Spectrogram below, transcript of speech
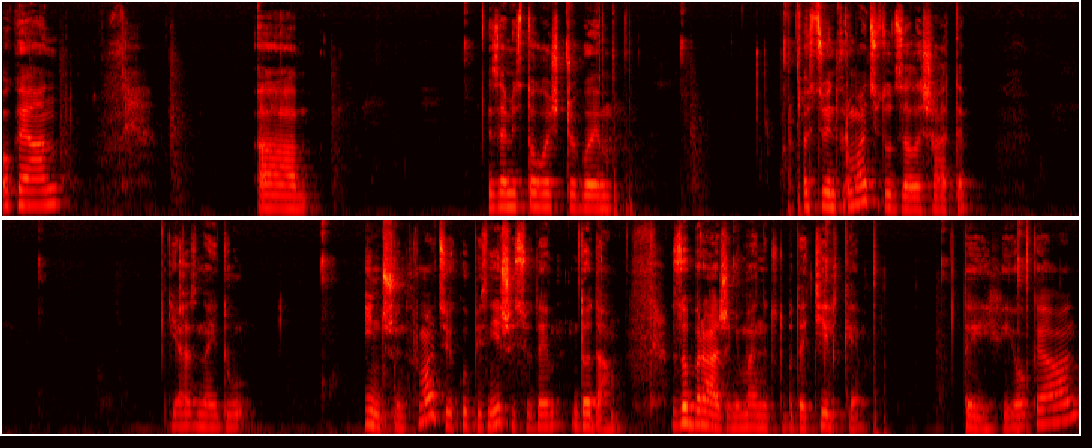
океан. А, Замість того, щоб ось цю інформацію тут залишати, я знайду іншу інформацію, яку пізніше сюди додам. Зображень у мене тут буде тільки Тихий океан.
